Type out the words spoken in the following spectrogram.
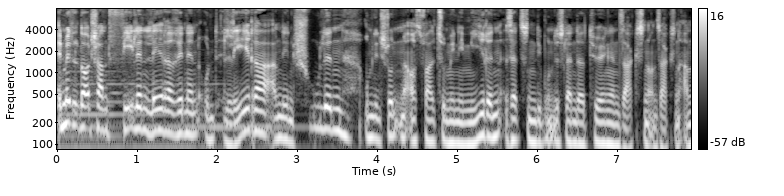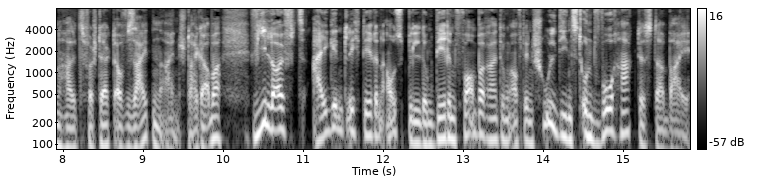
In Mitteldeutschland fehlen Lehrerinnen und Lehrer an den Schulen. Um den Stundenausfall zu minimieren, setzen die Bundesländer Thüringen, Sachsen und Sachsen-Anhalt verstärkt auf Seiteneinsteiger. Aber wie läuft eigentlich deren Ausbildung, deren Vorbereitung auf den Schuldienst und wo hakt es dabei?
